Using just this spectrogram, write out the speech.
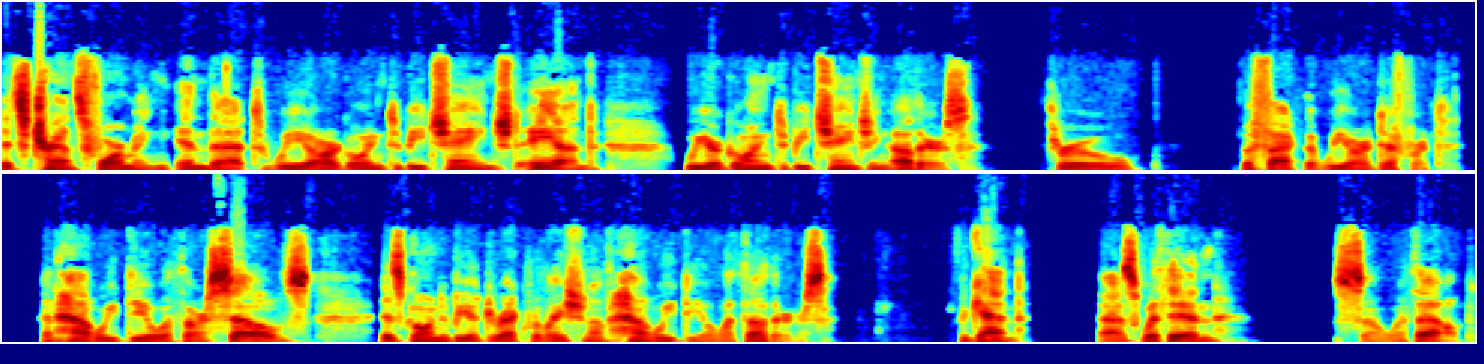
It's transforming in that we are going to be changed and we are going to be changing others through the fact that we are different. And how we deal with ourselves is going to be a direct relation of how we deal with others. Again, as within, so without.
